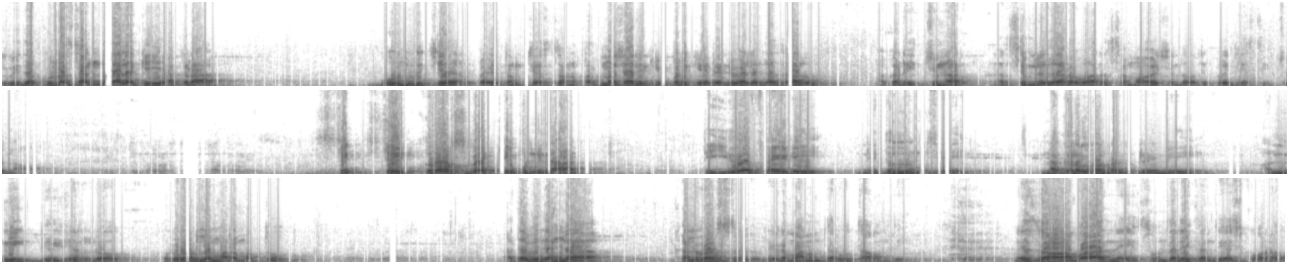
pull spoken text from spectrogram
వివిధ కుల సంఘాలకి అక్కడ భూములు ఇచ్చే ప్రయత్నం చేస్తాను పద్మశాలికి ఇప్పటికే రెండు వేల గజాలు అక్కడ ఇచ్చున్నారు. నరసింహులు గారు వారి సమావేశంలో రిక్వెస్ట్ చేసి ఇచ్చున్నాం. సిక్స్టీ క్రోర్స్ పెట్టి ఇప్పుడు నిన్న టీయూఎఫ్ఐడి నిధుల నుంచి నగరంలో ఉన్నటువంటి అన్ని డివిజన్లో రోడ్ల మరమ్మతు అదేవిధంగా కల్వర్స్ నిర్మాణం జరుగుతూ ఉంది. నిజామాబాద్ని సుందరీకరణ చేసుకోవడం.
